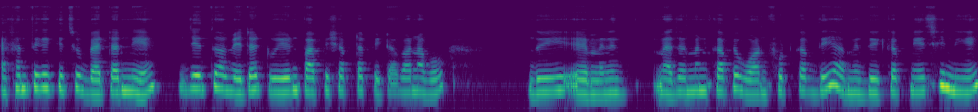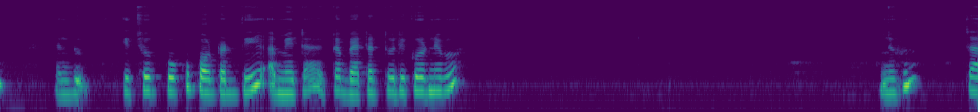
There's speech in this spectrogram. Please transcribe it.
এখান থেকে কিছু ব্যাটার নিয়ে, যেহেতু আমি এটা টু ইন পাপি সাপটা পিঠা বানাবো, দুই মানে মেজারমেন্ট কাপে ওয়ান ফুট কাপ দিয়ে আমি দুই কাপ নিয়েছি, নিয়ে কিছু কোকো পাউডার দিয়ে আমি এটা একটা ব্যাটার তৈরি করে নেব। দেখুন চা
